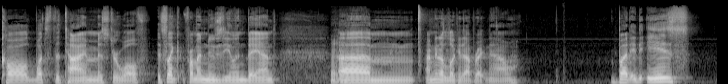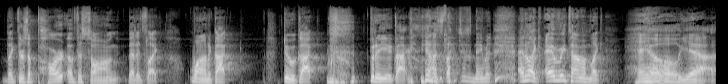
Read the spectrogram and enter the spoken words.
called "What's the Time, Mr. Wolf." It's like from a New Zealand band. Um, I'm gonna look it up right now. But it is like there's a part of the song that it's like one o'clock, two o'clock, three o'clock. You know, it's like just name it. And like every time I'm like, hell yeah.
